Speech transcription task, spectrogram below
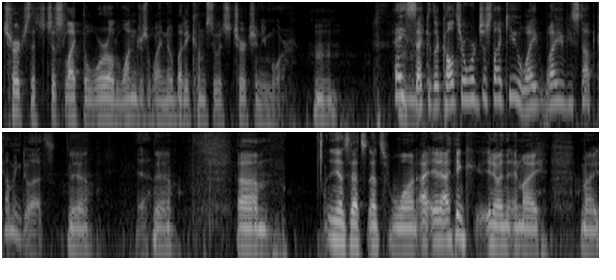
church that's just like the world wonders why nobody comes to its church anymore. mhm. Hey, secular culture, we're just like you. Why why have you stopped coming to us? Yeah. Yeah. Yeah. Um, yes, that's that's one. I, and I think you know, in, in my my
